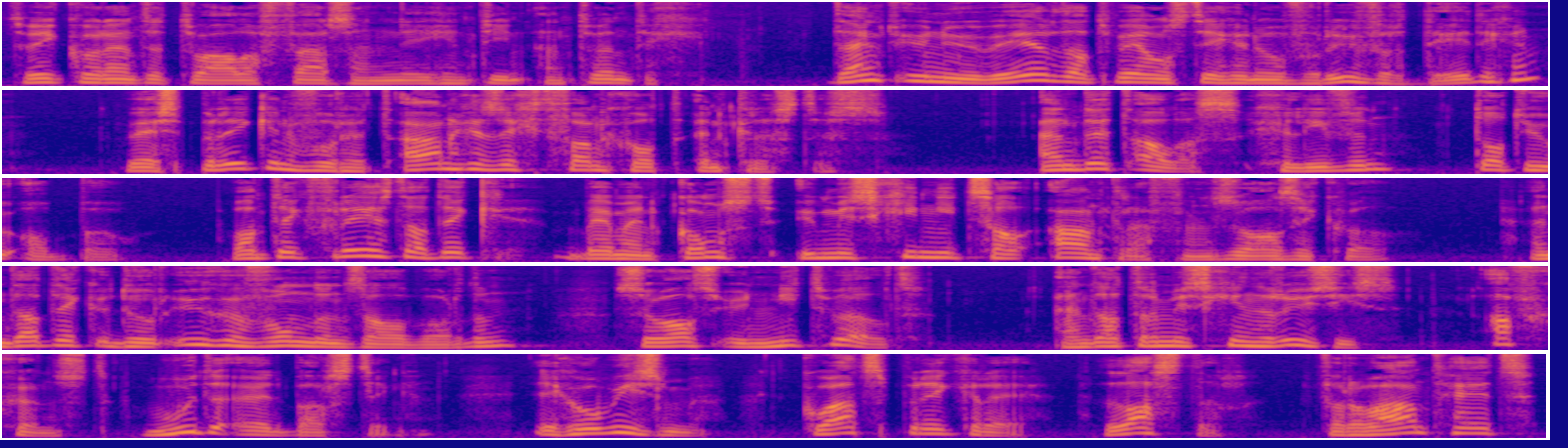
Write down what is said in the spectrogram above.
2 Korinthe 12 versen 19 en 20 Denkt u nu weer dat wij ons tegenover u verdedigen? Wij spreken voor het aangezicht van God en Christus. En dit alles, geliefden, tot uw opbouw. Want ik vrees dat ik bij mijn komst u misschien niet zal aantreffen zoals ik wil, en dat ik door u gevonden zal worden zoals u niet wilt, en dat er misschien ruzies, afgunst, woedeuitbarstingen, egoïsme, kwaadsprekerij, laster, verwaandheid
